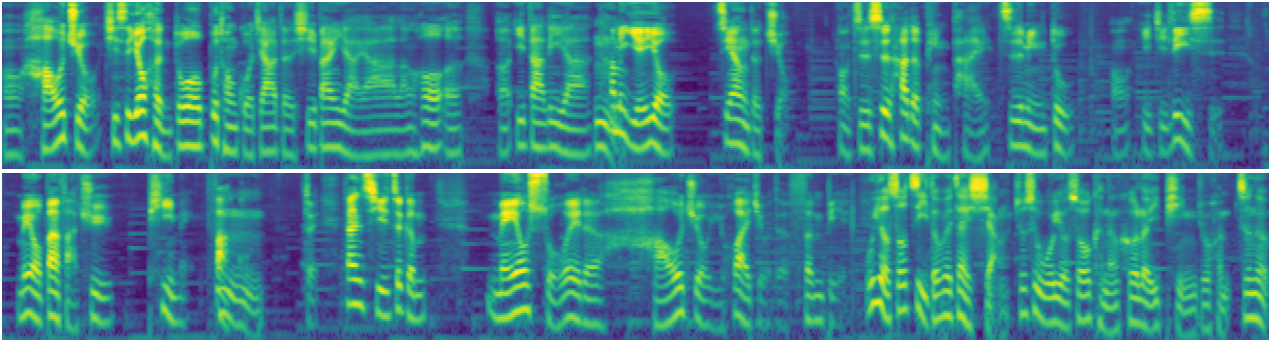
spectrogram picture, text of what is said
嗯，好酒其实有很多不同国家的，西班牙呀，然后呃呃意大利啊，他们也有这样的酒哦，只是它的品牌知名度哦以及历史没有办法去媲美法国。嗯、对，但是其实这个。没有所谓的好酒与坏酒的分别。我有时候自己都会在想，就是我有时候可能喝了一瓶就很真的，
